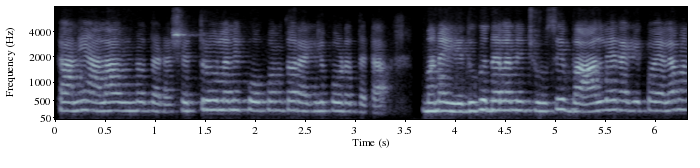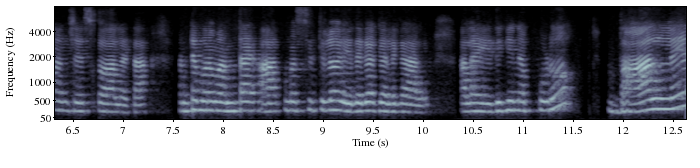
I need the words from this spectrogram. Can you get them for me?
కానీ అలా ఉండొద్దట. శత్రువులని కోపంతో రగిలిపోవద్దట మన ఎదుగుదలని చూసి వాళ్ళే రగిపోయేలా మనం చేసుకోవాలట. అంటే మనం అంత ఆత్మస్థితిలో ఎదగగలగాలి. అలా ఎదిగినప్పుడు వాళ్ళే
